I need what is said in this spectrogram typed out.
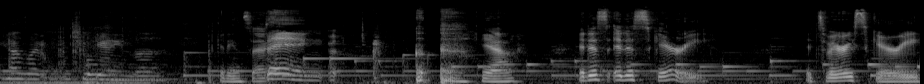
Because I don't want you getting the getting sick thing. yeah, it is. It is scary. It's very scary,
